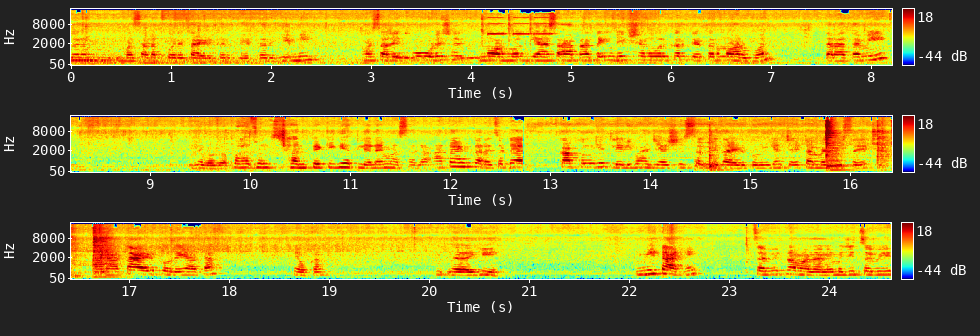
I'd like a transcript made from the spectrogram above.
गरम मसाला परत ॲड करते. तर हे मी मसाले थोडेसे नॉर्मल गॅस आता आता इंडक्शनवर करते तर नॉर्मल तर आता मी हे बघा भाजून छानपैकी घेतलेला आहे मसाला. आता ॲड करायचं. डॅ कापून घेतलेली भाजी अशी सगळीच ॲड करून घ्यायची आहे. टमॅटो सहित आणि आता ॲड करूया आता. हे का? ही. मीठ आहे. चवी प्रमाणाने म्हणजे चवी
